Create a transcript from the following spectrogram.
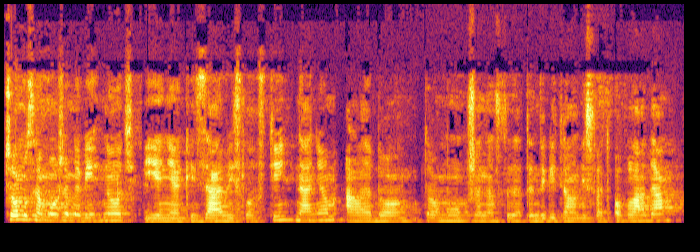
Čomu sa môžeme vyhnúť je nejakej závislosti na ňom alebo tomu, že nás teda ten digitálny svet ovláda.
